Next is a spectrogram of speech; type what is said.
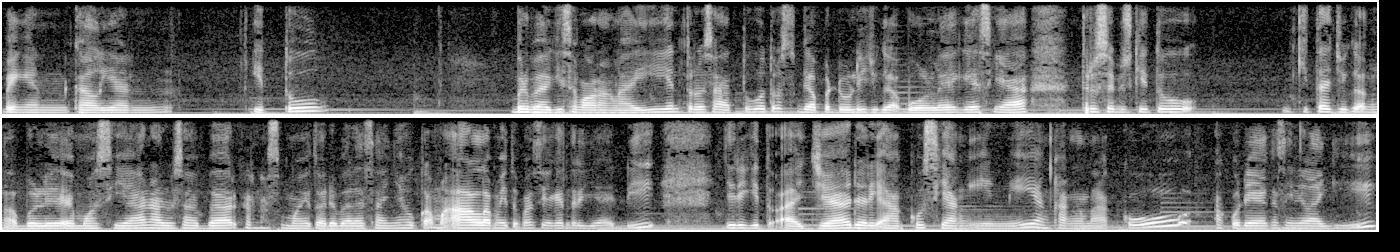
pengen kalian itu berbagi sama orang lain. Terus satu terus gak peduli juga boleh guys ya. Terus habis gitu kita juga nggak boleh emosian harus sabar karena semua itu ada balasannya. Hukum alam itu pasti akan terjadi. Jadi gitu aja dari aku siang ini. Yang kangen aku aku udah ke sini lagi.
